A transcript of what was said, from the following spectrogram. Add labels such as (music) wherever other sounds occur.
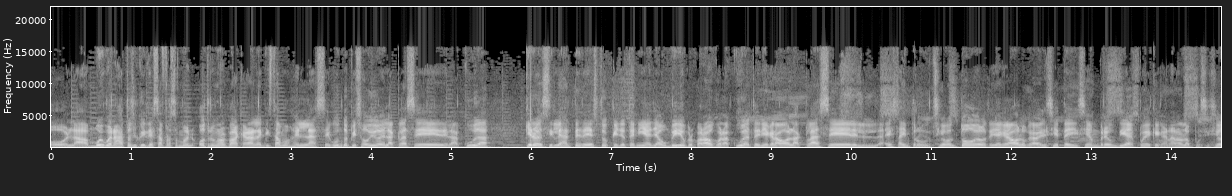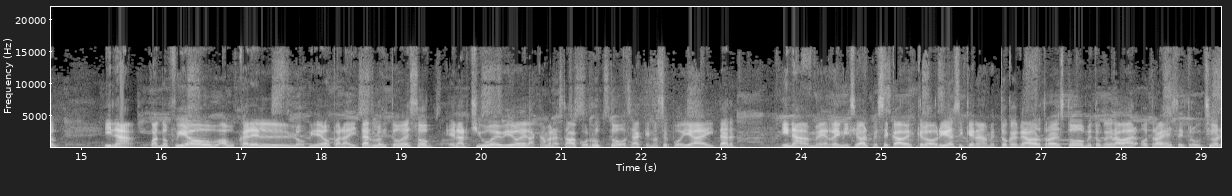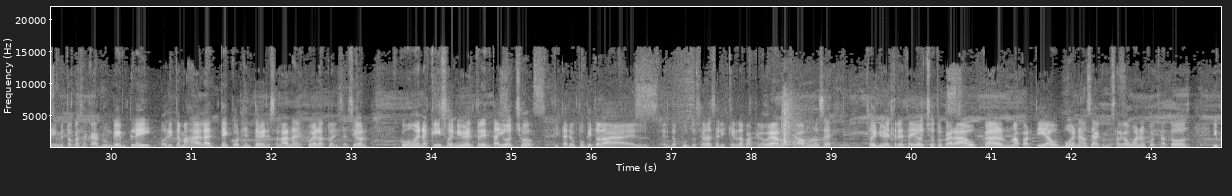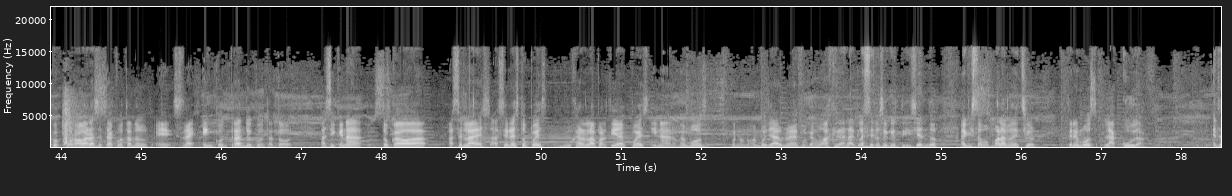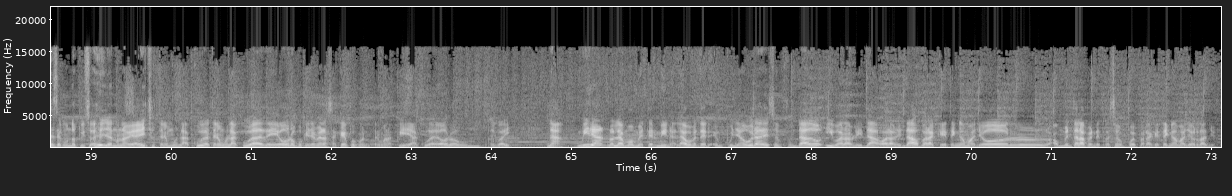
Hola, muy buenas a todos y de estamos en otro nuevo para el canal Aquí estamos en el segundo episodio de la clase de la CUDA Quiero decirles antes de esto que yo tenía ya un vídeo preparado con la CUDA Tenía grabado la clase, esta introducción, todo lo tenía grabado Lo grabé el 7 de diciembre, un día después de que ganara la oposición y nada, cuando fui a, buscar los videos para editarlos y todo eso, el archivo de video de la cámara estaba corrupto, o sea que no se podía editar. Y nada, me reiniciaba el PC cada vez que lo abría, así que nada, me toca grabar otra vez todo, me toca grabar otra vez esta introducción y me toca sacarme un gameplay ahorita más adelante con gente venezolana después de la actualización. Como ven aquí, soy nivel 38, quitaré un poquito el, el 2.0 hacia la izquierda para que lo vean, hacia abajo, no sé. Soy nivel 38, tocará buscar una partida buena, o sea, que me salga buena en contra todos. Y pues por ahora se está encontrando, eh, se está encontrando en contra todos. Así que nada, tocaba hacerla es, hacer esto pues, buscar la partida después y nada, nos vemos, bueno, nos vemos ya una vez porque vamos a crear la clase, no sé qué estoy diciendo, aquí estamos, mala conexión, tenemos la CUDA, este segundo episodio ya no lo había dicho, tenemos la CUDA, tenemos la CUDA de oro porque ya me la saqué, pues bueno, tenemos la CUDA de oro, algo ahí. Nada, mira, no le vamos a meter mina, le vamos a meter empuñadura, desenfundado y. Bala blindado para que tenga mayor... Aumenta la penetración, pues, para que tenga mayor daño.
